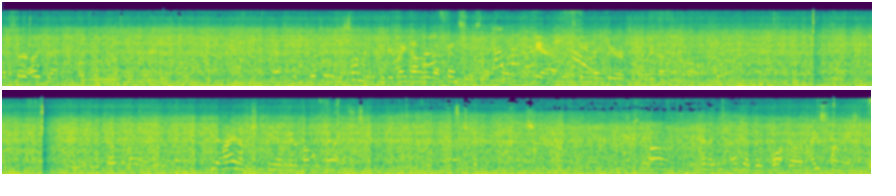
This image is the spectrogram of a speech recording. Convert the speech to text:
let's start hiking. In the summer, you can get right down where that fence is, that. Yeah. Stand right there, the wall. Get high enough, you should be able to get above the fence. Oh, and I the, the ice formations.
